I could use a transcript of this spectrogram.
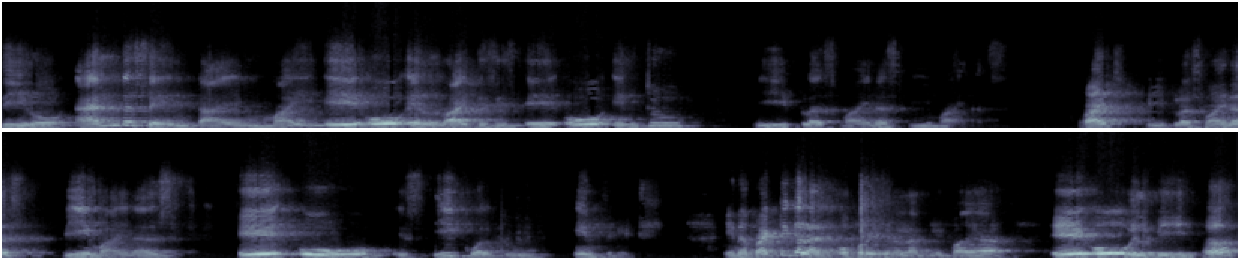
zero and the same time my AOL, right? This is AO into V plus minus V minus, right? V plus minus V minus AO is equal to infinity. In a practical and operational amplifier, AO will be a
